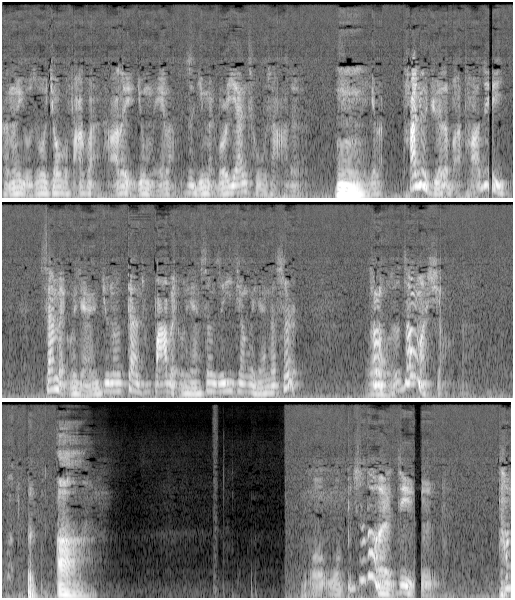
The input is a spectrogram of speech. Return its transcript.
可能有时候交个罚款啥的也就没了，自己买包烟抽啥的，嗯，没了。他就觉得吧，他这三百块钱就能干出八百块钱甚至一千块钱的事儿，他老是这么想的。啊，我我不知道这个。他，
